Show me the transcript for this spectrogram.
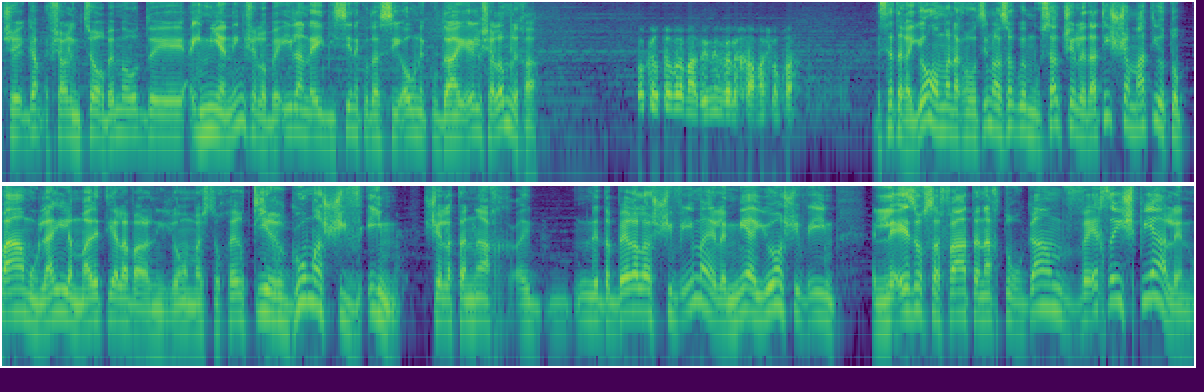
שגם אפשר למצוא הרבה מאוד אה, עניינים שלו באילנabc.co.il, שלום לך. בוקר טוב למאזינים ולך, מה שלומך? בסדר, היום אנחנו רוצים לעסוק במושג שלדעתי שמעתי אותו פעם, אולי למדתי עליו, אבל אני לא ממש זוכר, תרגום השבעים של התנ"ך. אה, נדבר על השבעים האלה, מי היו השבעים, לאיזו שפה התנ"ך תורגם, ואיך זה השפיע עלינו.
